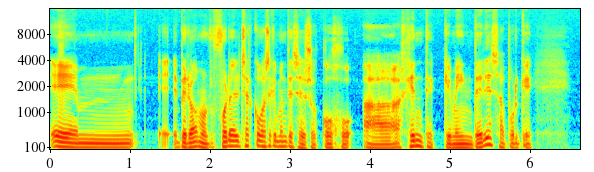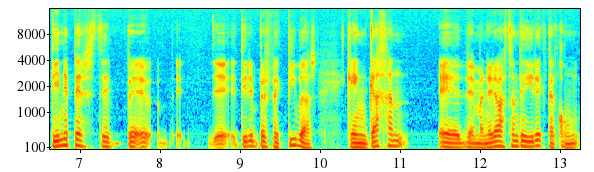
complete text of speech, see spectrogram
Em, eh, pero vamos, fuera del charco básicamente es eso. Cojo a gente que me interesa porque tiene, perce- pe- eh, tiene perspectivas que encajan eh, de manera bastante directa con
